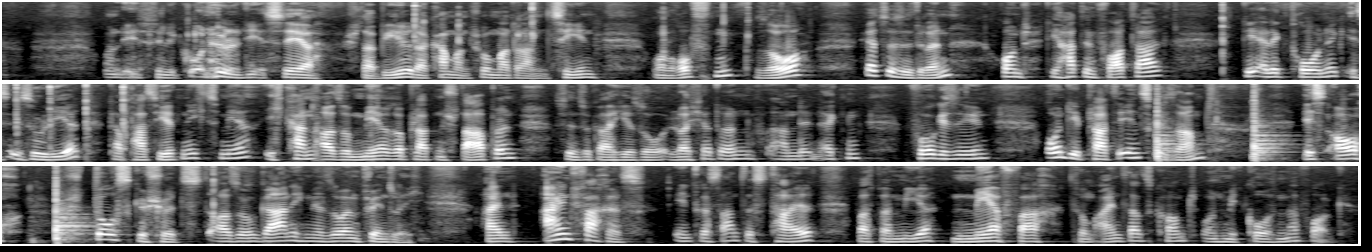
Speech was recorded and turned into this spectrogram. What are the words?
und die Silikonhülle, die ist sehr stabil, da kann man schon mal dran ziehen und rupfen. So, jetzt ist sie drin und die hat den Vorteil, die Elektronik ist isoliert, da passiert nichts mehr. Ich kann also mehrere Platten stapeln, es sind sogar hier so Löcher drin an den Ecken vorgesehen. Und die Platte insgesamt ist auch stoßgeschützt, also gar nicht mehr so empfindlich. Ein einfaches, interessantes Teil, was bei mir mehrfach zum Einsatz kommt und mit großem Erfolg.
